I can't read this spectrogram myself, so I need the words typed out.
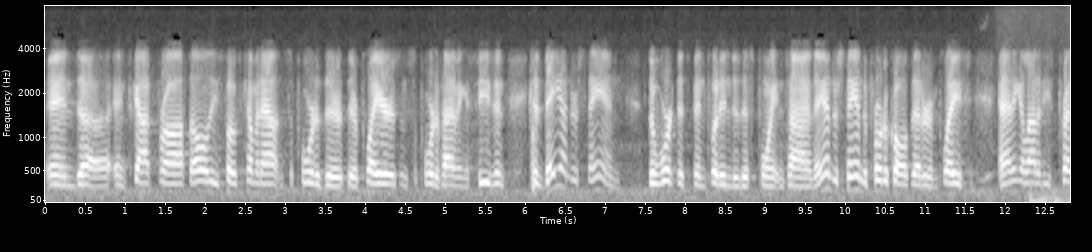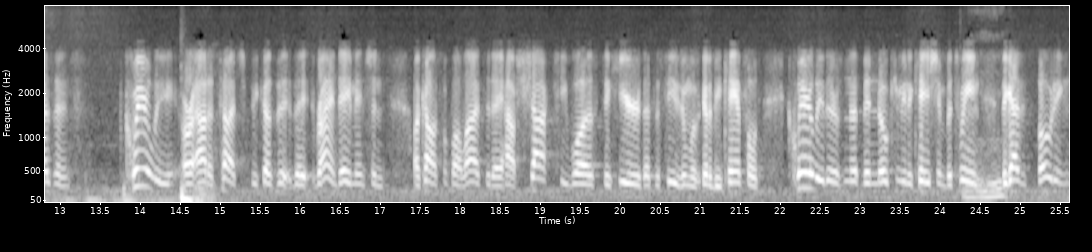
and uh, and Scott Frost, all these folks coming out in support of their their players and support of having a season because they understand the work that's been put into this point in time. They understand the protocols that are in place, and I think a lot of these presidents clearly are out of touch because the, the, Ryan Day mentioned on College Football Live today how shocked he was to hear that the season was going to be canceled. Clearly, there's no, been no communication between mm-hmm. the guy that's voting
